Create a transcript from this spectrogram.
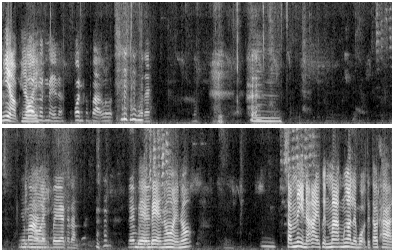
เงียบพี่ป้น้ออนยรถแม่น่ะป้อนเข้าปากเลยบ่ได้อืม อย่ามานิดหน่อยแล้วแบกกันล่ะแล้วแบะแบะน้อยเนาะซ้ำนี่นะไอายเพิ่นมาเมื่อไรบ่แต่เตาทาน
